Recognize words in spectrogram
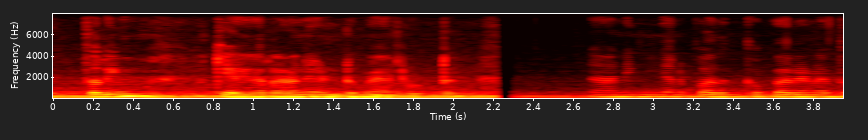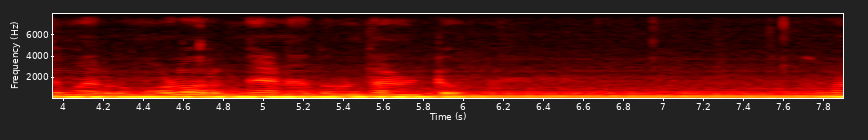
അത്രയും കയറാനുണ്ട് മേലോട്ട്. ഞാനിങ്ങനെ പതുക്കെ പറയണത് മറുമോൾ ഉറങ്ങുകയാണ് അതുകൊണ്ടാണ് കേട്ടോ അവൾ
